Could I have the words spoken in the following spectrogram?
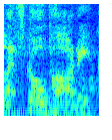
Let's go party.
